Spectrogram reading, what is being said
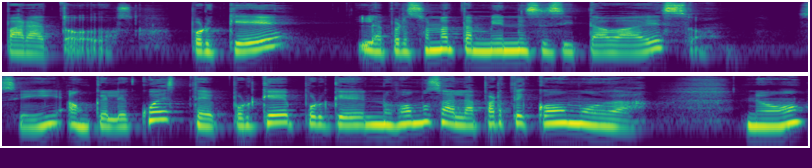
para todos, porque la persona también necesitaba eso. ¿Sí? Aunque le cueste. ¿Por qué? Porque nos vamos a la parte cómoda, ¿no?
